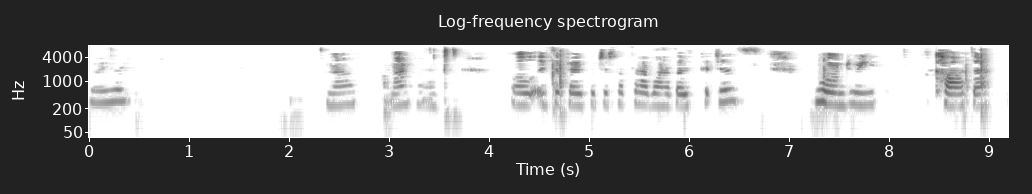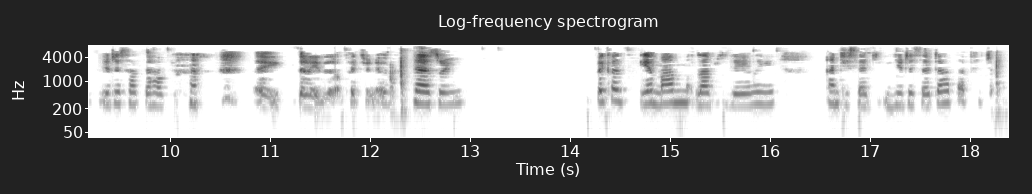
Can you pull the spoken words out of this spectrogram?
Really? No? Okay. Well, I suppose we just have to have one of those pictures. Won't we? Carter. You just have to have a silly little picture in nursery. Because your mum loves you dearly and she said you deserve to have that picture.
